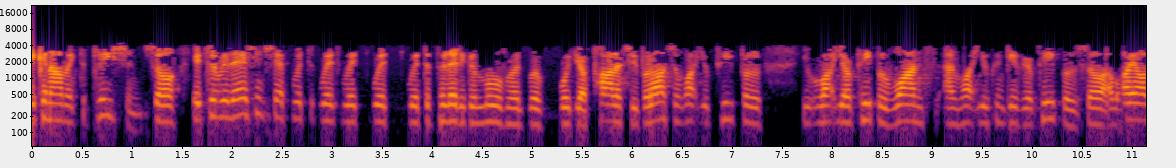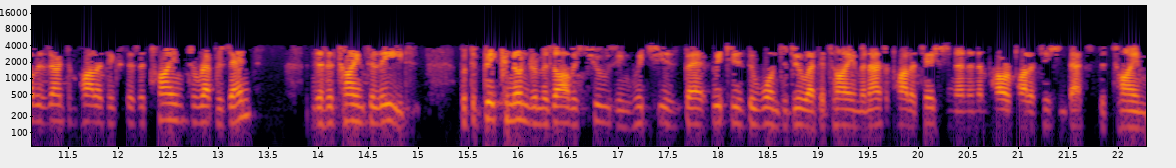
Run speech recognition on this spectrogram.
economic depletion. So it's a relationship with with with with, with the political movement, with, with your policy, but also what your people what your people want and what you can give your people. So I always learned in politics there's a time to represent, there's a time to lead. But the big conundrum is always choosing which is be- which is the one to do at the time. And as a politician and an empowered politician, that's the time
